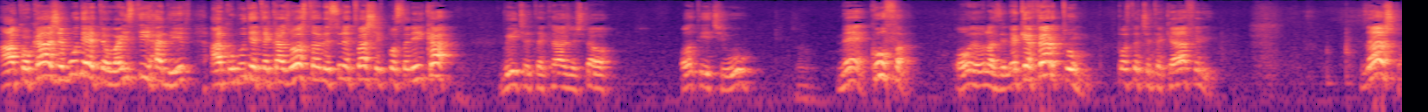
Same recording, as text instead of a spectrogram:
Ako kaže, budete ovaj isti hadith, ako budete, kaže, ostavili sunet vašeg poslanika, vi ćete, kaže, šta, otići u? Ne, kufar. Ovdje ulazi, ne kefertum, postaćete kafiri. Zašto?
